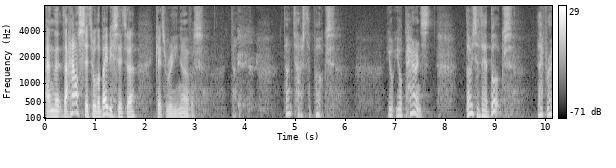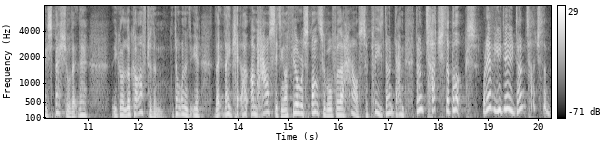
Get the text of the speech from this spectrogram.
And the, the house sitter or the babysitter gets really nervous. Don't, don't touch the books. Your, your parents, those are their books. They're very special. They're, they're, You've got to look after them. You don't want to, yeah, they, they, I'm house sitting. I feel responsible for the house. So please don't, don't touch the books. Whatever you do, don't touch them.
